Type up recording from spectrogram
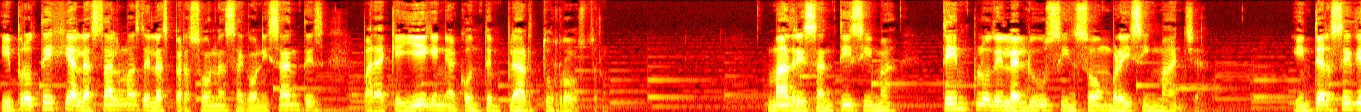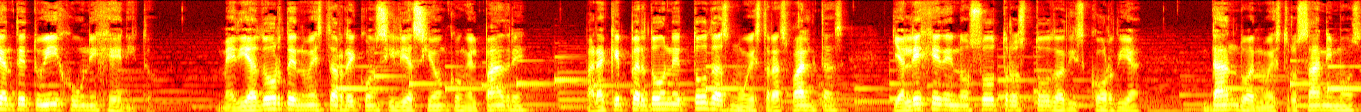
y protege a las almas de las personas agonizantes para que lleguen a contemplar tu rostro. Madre Santísima, templo de la luz sin sombra y sin mancha, intercede ante tu Hijo unigénito, mediador de nuestra reconciliación con el Padre, para que perdone todas nuestras faltas y aleje de nosotros toda discordia, dando a nuestros ánimos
